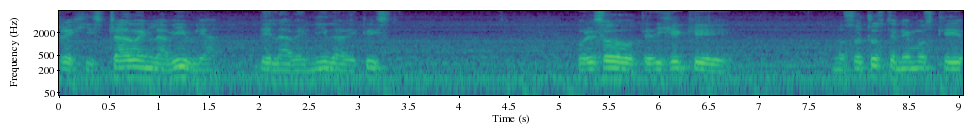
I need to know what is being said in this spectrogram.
registrado en la Biblia de la venida de Cristo. Por eso te dije que nosotros tenemos que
